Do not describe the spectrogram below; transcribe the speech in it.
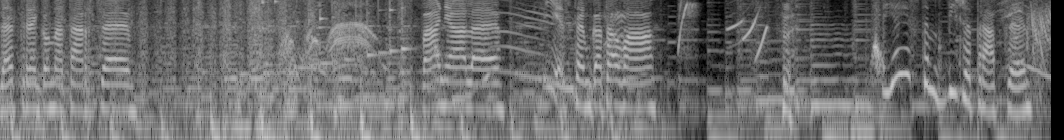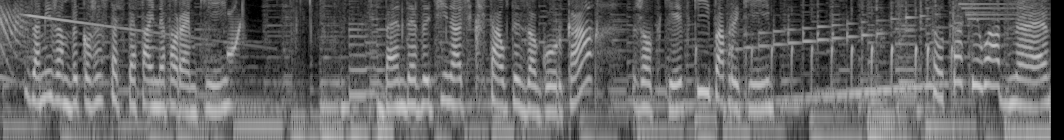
Zetrę go na tarce. Wspaniale. Jestem gotowa. Ja jestem w wirze pracy. Zamierzam wykorzystać te fajne foremki. Będę wycinać kształty z ogórka, rzodkiewki i papryki. To takie ładne.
